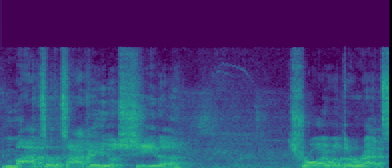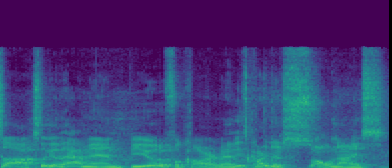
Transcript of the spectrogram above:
Masataka Yoshida. Troy with the Red Sox. Look at that, man. Beautiful card, man. These cards are so nice.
